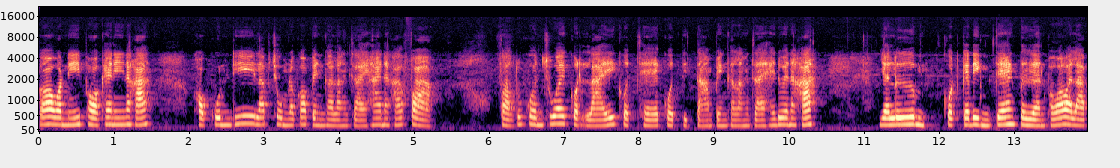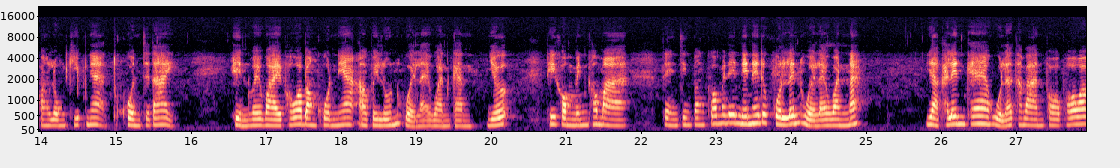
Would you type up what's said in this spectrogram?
ก็วันนี้พอแค่นี้นะคะ ขอบคุณที่รับชมแล้วก็เป็นกำลังใจให้นะคะ ฝาก ฝากทุกคนช่วยกดไลค์ กดแชร์ กดติดตามเป็นกำลังใจให้ด้วยนะคะ อย่าลืมกดกระดิ่งแจ้งเตือน เพราะว่าเวลาบังลงคลิปเนี่ยทุกคนจะได้ เห็นไวๆเพราะว่าบางคนเนี่ยเอาไปลุ้นหวยรายวันกัน เยอะที่คอมเมนต์เข้ามา แต่จริงๆบังก็ไม่ได้เน้นให้ทุกคนเล่นหวยรายวันนะ อยากให้เล่นแค่หวยรัฐบาลพอเพราะว่า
